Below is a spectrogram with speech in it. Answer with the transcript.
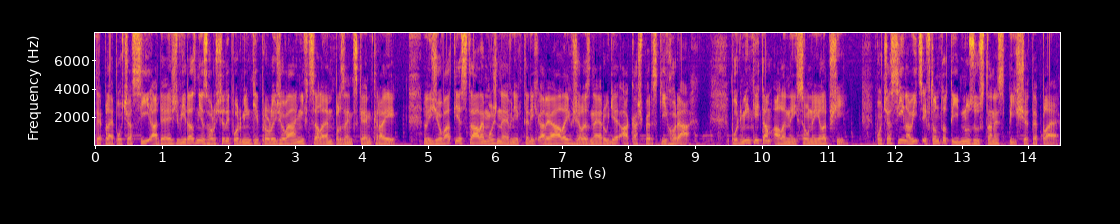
Teplé počasí a déšť výrazně zhoršily podmínky pro lyžování v celém plzeňském kraji. Lyžovat je stále možné v některých areálech v Železné rudě a Kašperských horách. Podmínky tam ale nejsou nejlepší. Počasí navíc i v tomto týdnu zůstane spíše teplé.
